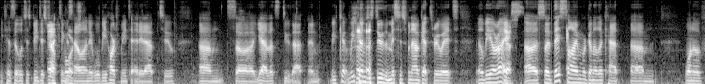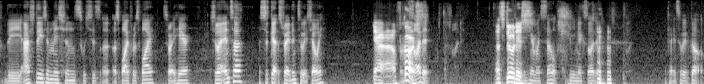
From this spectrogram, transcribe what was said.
because it will just be distracting as hell, and it will be hard for me to edit out too. Um, so uh, yeah, let's do that, and we can we can just do the missions for now, get through it. It'll be all right. Yes. Uh, so this time we're gonna look at um, one of the Ash Legion missions, which is a, a spy for a spy. It's right here. Should I enter? Let's just get straight into it, shall we? Yeah, of I'm course. excited. Let's do I can this. hear myself being excited. okay, so we've got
